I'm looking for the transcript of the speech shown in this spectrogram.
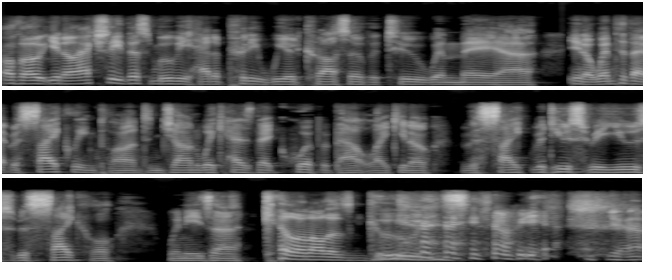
Although, you know, actually this movie had a pretty weird crossover too when they uh you know, went to that recycling plant and John Wick has that quip about like, you know, recycle reduce, reuse, recycle when he's uh killing all those goons. I know, yeah. yeah.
